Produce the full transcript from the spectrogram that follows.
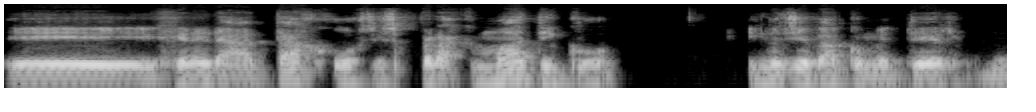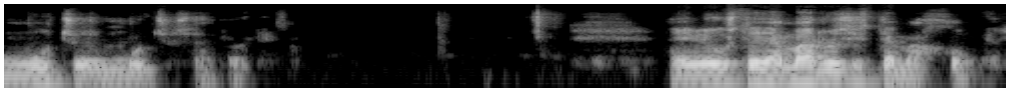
genera atajos, es pragmático y nos lleva a cometer muchos, muchos errores. A mí me gusta llamarlo sistema Homer.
